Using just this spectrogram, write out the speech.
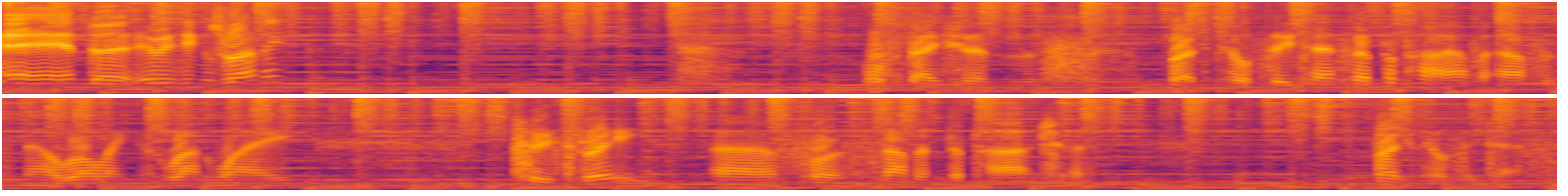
and uh, everything's running. All stations, Broken Hill uh, Papa Alpha Alpha is now rolling runway 23 uh, for a southern departure. Broken Hill CTAF.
